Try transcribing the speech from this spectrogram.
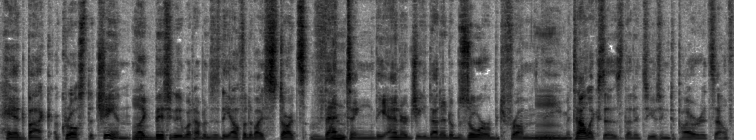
head back across the chain, Hmm. like basically what happens is the Alpha device starts venting the energy that it absorbed from Hmm. the Metallix that it's using to power itself.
